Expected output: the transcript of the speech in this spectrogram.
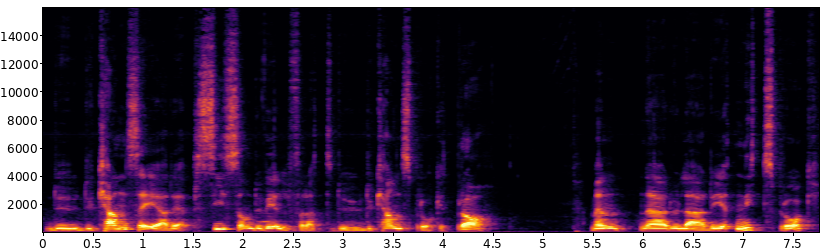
du, du kan säga det precis som du vill för att du, du kan språket bra. Men när du lär dig ett nytt språk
